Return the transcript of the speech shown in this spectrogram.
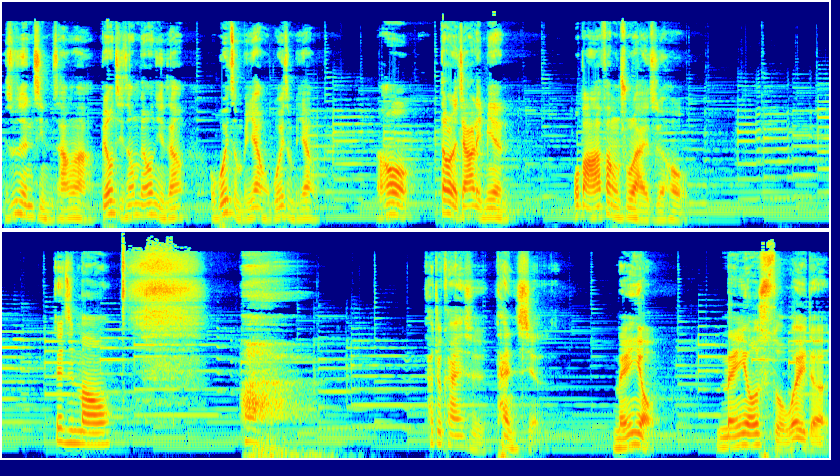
你是不是很紧张啊？不用紧张，不用紧张，我不会怎么样，我不会怎么样。然后到了家里面，我把它放出来之后，这只猫啊，它就开始探险。没有，没有所谓的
